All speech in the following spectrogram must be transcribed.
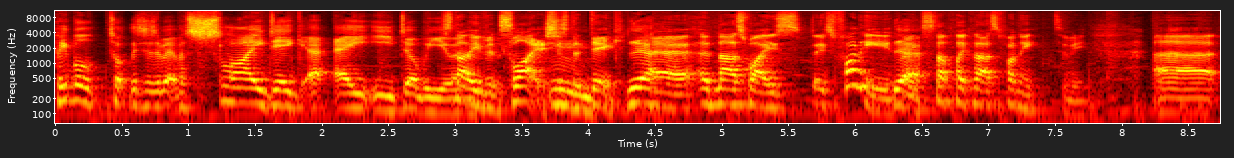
people took this as a bit of a sly dig at AEW. It's not even sly, it's just a dig. Mm. yeah. Uh, and that's why it's, it's funny. Yeah. Like, stuff like that's funny to me. Uh,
